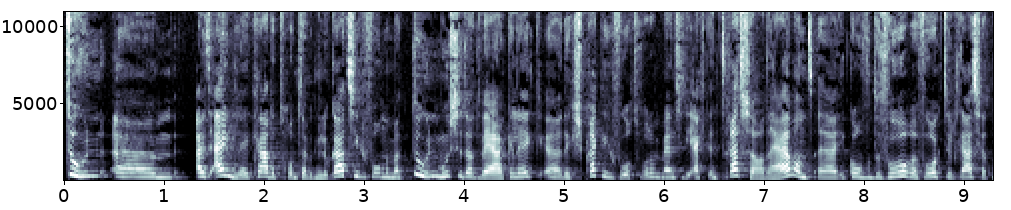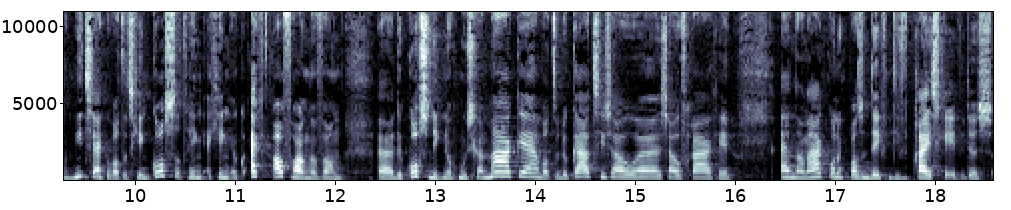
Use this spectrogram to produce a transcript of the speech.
toen, um, uiteindelijk gaat het rond, heb ik een locatie gevonden. Maar toen moesten daadwerkelijk uh, de gesprekken gevoerd worden met mensen die echt interesse hadden. Hè? Want uh, ik kon van tevoren, voor ik de locatie had, nog niet zeggen wat het ging kosten. Dat ging, ging ook echt afhangen van uh, de kosten die ik nog moest gaan maken en wat de locatie zou, zou vragen. En daarna kon ik pas een definitieve prijs geven. Dus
